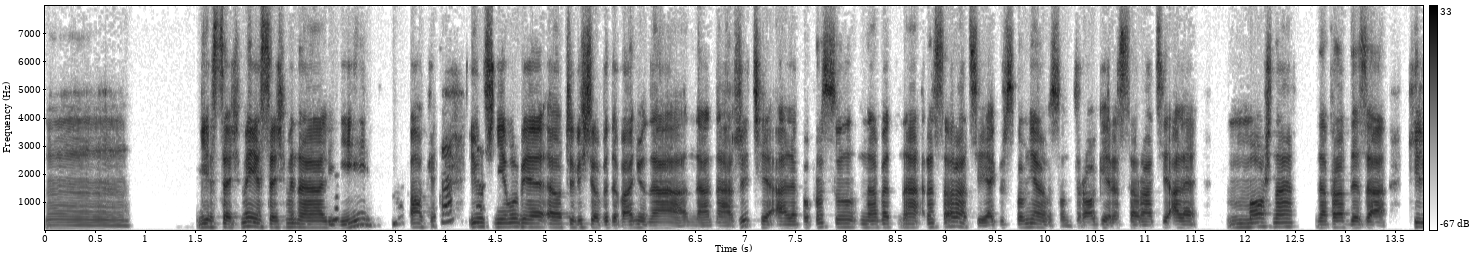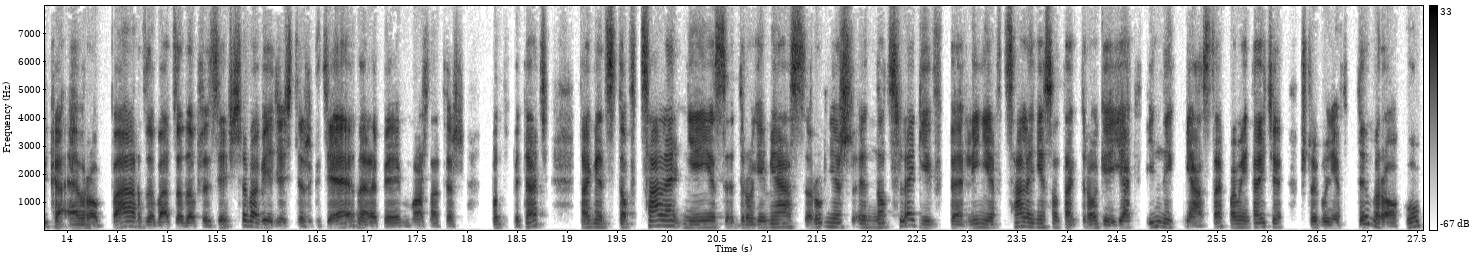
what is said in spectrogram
Mm, jesteśmy, jesteśmy na linii. Okej. Okay. Tak. Już nie mówię oczywiście o wydawaniu na, na, na życie, ale po prostu nawet na restauracje. Jak już wspomniałem, są drogie restauracje, ale można naprawdę za kilka euro bardzo, bardzo dobrze zjeść. Trzeba wiedzieć też gdzie, najlepiej można też podpytać. Tak więc to wcale nie jest drogie miasto. Również noclegi w Berlinie wcale nie są tak drogie jak w innych miastach. Pamiętajcie, szczególnie w tym roku,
